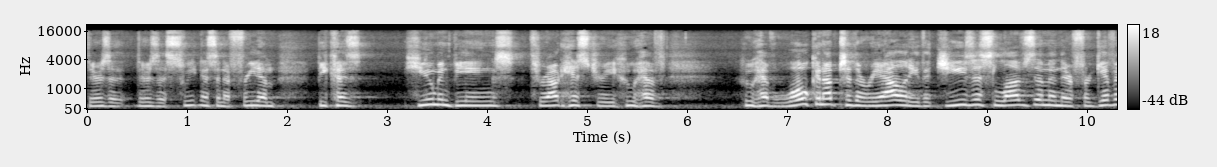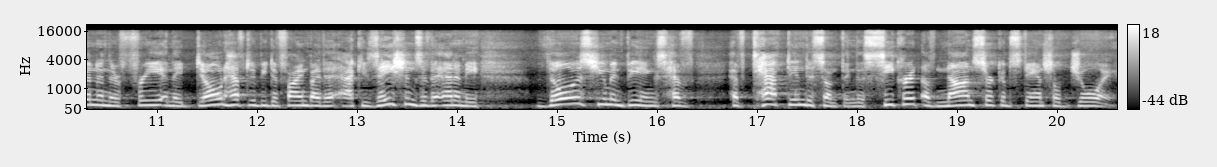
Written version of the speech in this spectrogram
there's a, there's a sweetness and a freedom because human beings throughout history who have, who have woken up to the reality that Jesus loves them and they're forgiven and they're free and they don't have to be defined by the accusations of the enemy, those human beings have, have tapped into something, the secret of non circumstantial joy.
